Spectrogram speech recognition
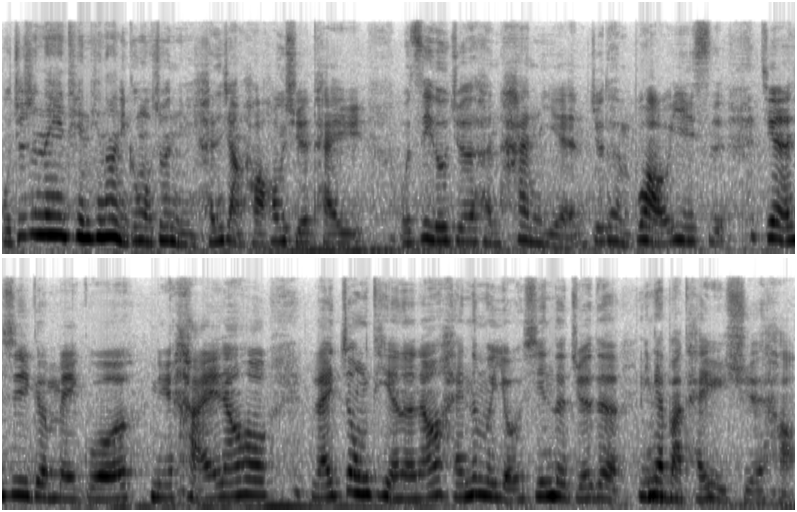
我就是那一天听到你跟我说你很想好好学台语，我自己都觉得很汗颜，觉得很不好意思，竟然是一个美国女孩，然后来种田了，然后还那么有心的觉得应该把台语学好。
